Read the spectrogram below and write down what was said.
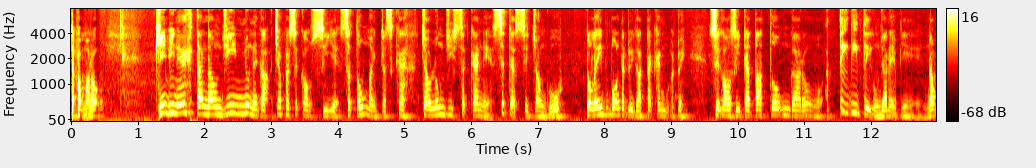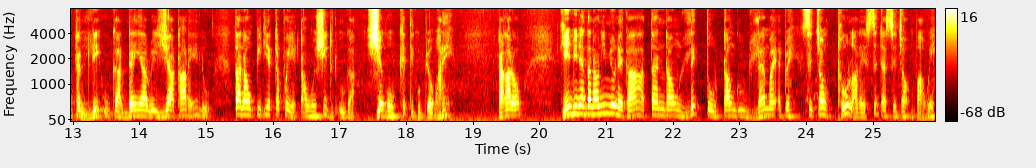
တစ်ဖက်မှာတော့ကင်းပြည်နယ်တန်တောင်ကြီးမြို့နယ်ကအကြပ်ဖက်စစ်ကောင်စီရဲ့73မိုင်တပ်စခန်းကြောက်လုံးကြီးစခန်းနဲ့စစ်တပ်စစ်ကြောင်းကို တော်လိုင်းပူပေါင်းတပ်တွေကတိုက်ခိုက်မှုအတွင်းစစ်ကောင်စီတပ်သား3ဦးကတော့အတိအသီးသေကုန်ကြတဲ့အပြင်နောက်ထပ်4ဦးကဒဏ်ရာတွေရထားတယ်လို့တန်တောင် PDF တပ်ဖွဲ့ရဲ့တာဝန်ရှိသူတို့ကရန်ကုန်ခေတ်ကိုပြောပါတယ်။ဒါကတော့ကင်းပြည်နယ်တန်တောင်ကြီးမြို့နယ်ကတန်တောင်လိတ်တူတောင်ကူလမ်းပိုင်းအတွင်းစစ်ကြောင်းထိုးလာတဲ့စစ်တပ်စစ်ကြောင်းအပါအဝင်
